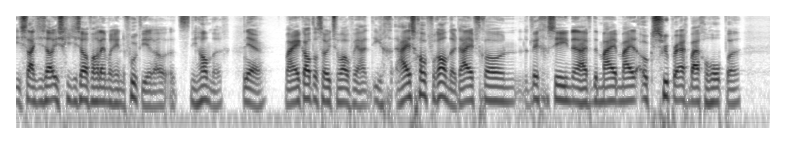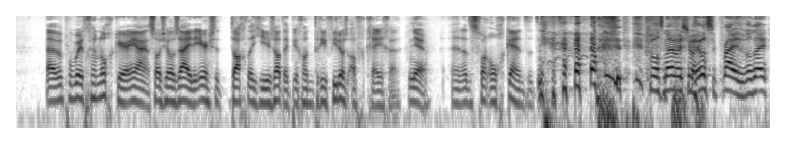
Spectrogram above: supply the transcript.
je, slaat jezelf, je schiet jezelf alleen maar in de voet hier. oh. Dat is niet handig. Ja. Maar ik had al zoiets van, van ja, die, hij is gewoon veranderd. Hij heeft gewoon het licht gezien. Hij heeft er mij, mij ook super erg bij geholpen. Eh, we proberen het gewoon nog een keer. En ja, zoals je al zei, de eerste dag dat je hier zat... heb je gewoon drie video's afgekregen. Ja. En dat is gewoon ongekend. Volgens mij was je wel heel surprised. Volgens mij,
